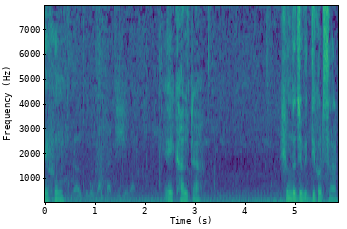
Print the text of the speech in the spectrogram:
দেখুন এই খালটা সৌন্দর্য বৃদ্ধি করছে আর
